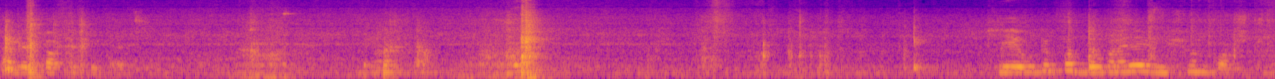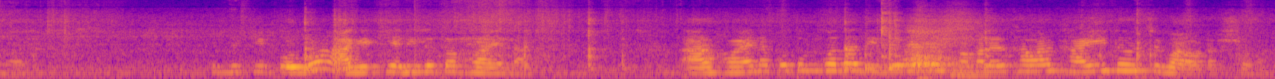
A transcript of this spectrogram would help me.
তাদের কফি ঠিক আছে। খেয়ে উঠে পর দোকানে যাই, ভীষণ কষ্ট হয়। কিন্তু আগে খেয়ে নিলে তো হয় না। আর হয় না প্রথম কথা সকালের খাবার খাইই তো হচ্ছে বারোটার সময়।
